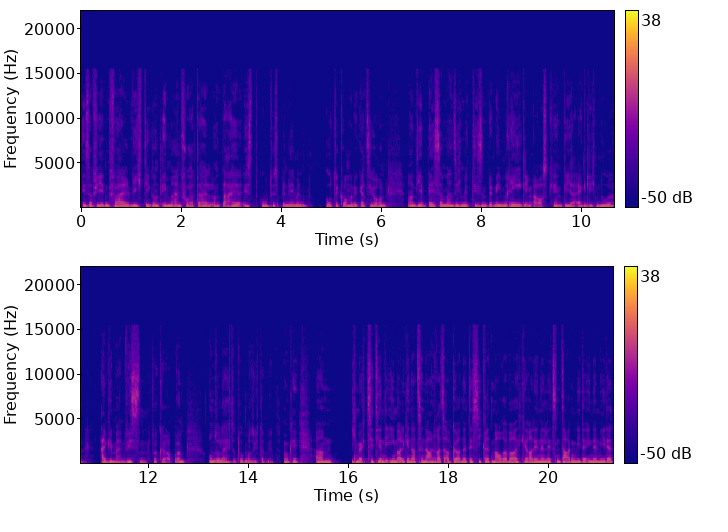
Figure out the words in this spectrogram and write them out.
ist auf jeden Fall wichtig und immer ein Vorteil. Und daher ist gutes Benehmen gute Kommunikation. Und je besser man sich mit diesen Benimmregeln auskennt, die ja eigentlich nur Allgemeinwissen verkörpern, umso leichter tut man sich damit. Okay. Ähm, ich möchte zitieren, die ehemalige Nationalratsabgeordnete Sigrid Maurer war ich gerade in den letzten Tagen wieder in den Medien.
